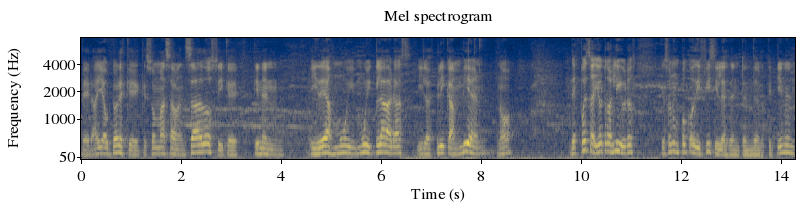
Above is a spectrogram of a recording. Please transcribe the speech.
Pero hay autores que, que son más avanzados y que tienen ideas muy, muy claras y lo explican bien, ¿no? Después hay otros libros que son un poco difíciles de entender, que tienen,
